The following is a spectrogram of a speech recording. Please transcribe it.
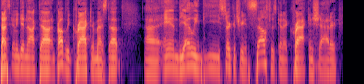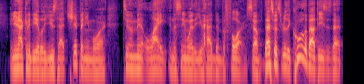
That's going to get knocked out and probably cracked or messed up. Uh, and the LED circuitry itself is going to crack and shatter and you're not going to be able to use that chip anymore to emit light in the same way that you had been before. So that's what's really cool about these is that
